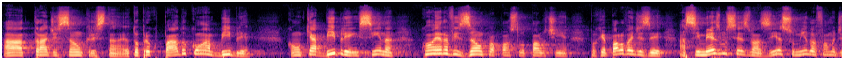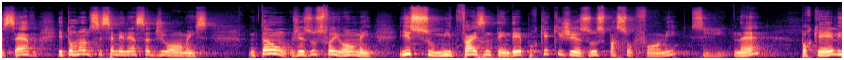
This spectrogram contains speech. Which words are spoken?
a tradição cristã. Eu estou preocupado com a Bíblia, com o que a Bíblia ensina qual era a visão que o apóstolo Paulo tinha? Porque Paulo vai dizer: a si mesmo se esvazia, assumindo a forma de servo e tornando-se semelhança de homens. Então, Jesus foi homem. Isso me faz entender por que, que Jesus passou fome. Sim. Né? Porque ele,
